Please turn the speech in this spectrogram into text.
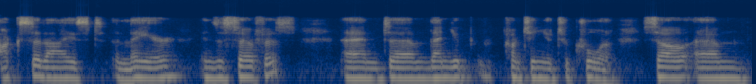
oxidized layer in the surface and um, then you continue to cool. So um,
